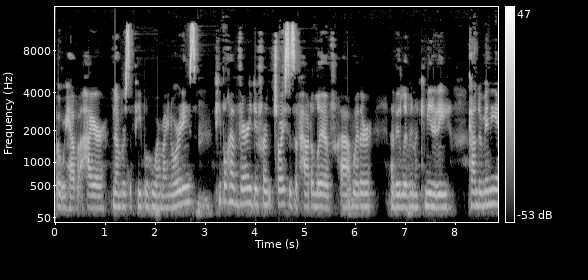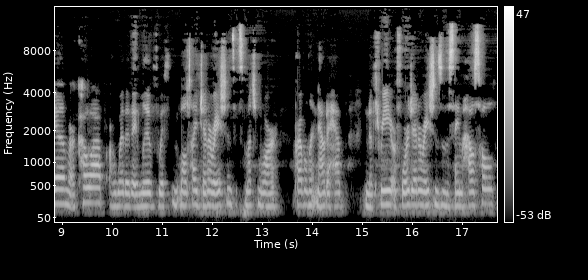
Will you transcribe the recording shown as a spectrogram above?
but we have higher numbers of people who are minorities. Mm-hmm. People have very different choices of how to live, uh, whether uh, they live in a community condominium or co-op or whether they live with multi-generations. It's much more prevalent now to have you know, three or four generations in the same household.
